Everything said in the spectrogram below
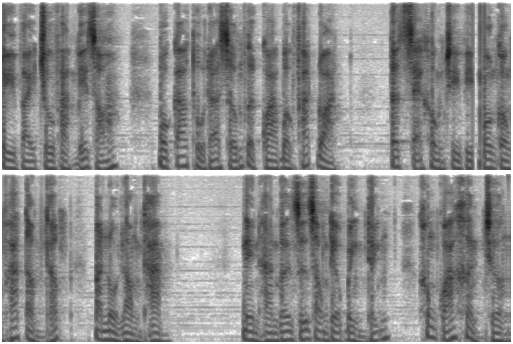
Tuy vậy chú Phạm biết rõ, Một cao thủ đã sớm vượt qua bậc phát đoạn, Tất sẽ không chỉ vì môn công pháp tầm thấp Mà nổi lòng tham. Nên hắn vẫn giữ giọng điệu bình tĩnh, Không quá khẩn trương.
